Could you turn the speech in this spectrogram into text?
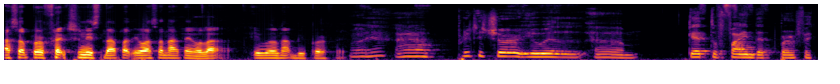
as a perfectionist dapat iwasan natin wala it will not be perfect. Well, yeah, uh, pretty sure you will um, get to find that perfect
